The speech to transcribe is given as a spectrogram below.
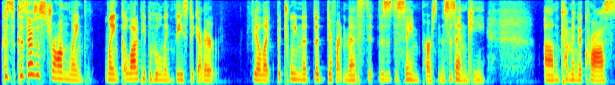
because because there's a strong link. Link. A lot of people who link these together feel like between the, the different myths, th- this is the same person. This is Enki um, coming across,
